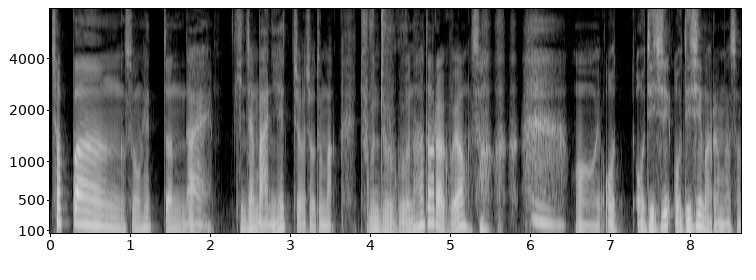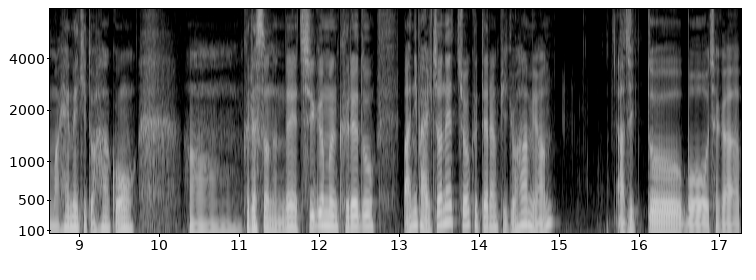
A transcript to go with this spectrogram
첫 방송 했던 날, 긴장 많이 했죠. 저도 막 두근두근 하더라고요. 그래서, 어, 어, 어디지? 어디지? 말하면서 막 헤매기도 하고, 어, 그랬었는데, 지금은 그래도 많이 발전했죠. 그때랑 비교하면. 아직도 뭐 제가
